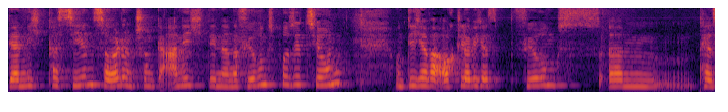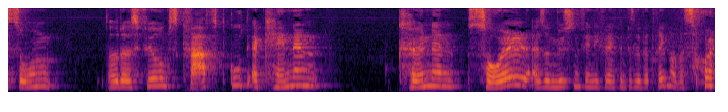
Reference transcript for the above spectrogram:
der nicht passieren soll und schon gar nicht in einer Führungsposition. Und die ich aber auch, glaube ich, als Führungsperson ähm, oder als Führungskraft gut erkennen können soll, also müssen finde ich vielleicht ein bisschen übertrieben, aber soll,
